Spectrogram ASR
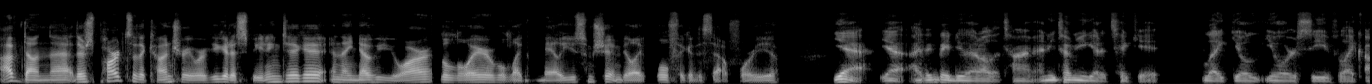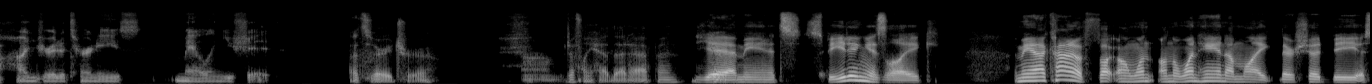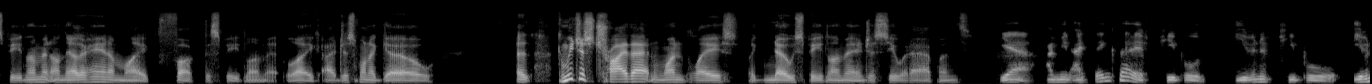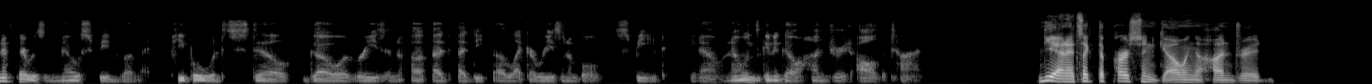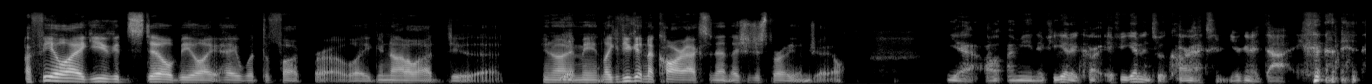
I've done that. There's parts of the country where if you get a speeding ticket and they know who you are, the lawyer will like mail you some shit and be like, "We'll figure this out for you." Yeah, yeah, I think they do that all the time. Anytime you get a ticket, like you'll you'll receive like a hundred attorneys mailing you shit. That's very true. Um, Definitely had that happen. Yeah, I mean, it's speeding is like, I mean, I kind of fuck on one on the one hand, I'm like, there should be a speed limit. On the other hand, I'm like, fuck the speed limit. Like, I just want to go. Uh, can we just try that in one place, like no speed limit, and just see what happens? Yeah, I mean, I think that if people, even if people, even if there was no speed limit, people would still go a reason, a, a, a, a like a reasonable speed. You know, no one's gonna go 100 all the time. Yeah, and it's like the person going a hundred. I feel like you could still be like, "Hey, what the fuck, bro? Like, you're not allowed to do that." You know what Yeah. I mean? Like, if you get in a car accident, they should just throw you in jail. Yeah, I'll- I mean, if you get a car, if you get into a car accident, you're gonna die.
